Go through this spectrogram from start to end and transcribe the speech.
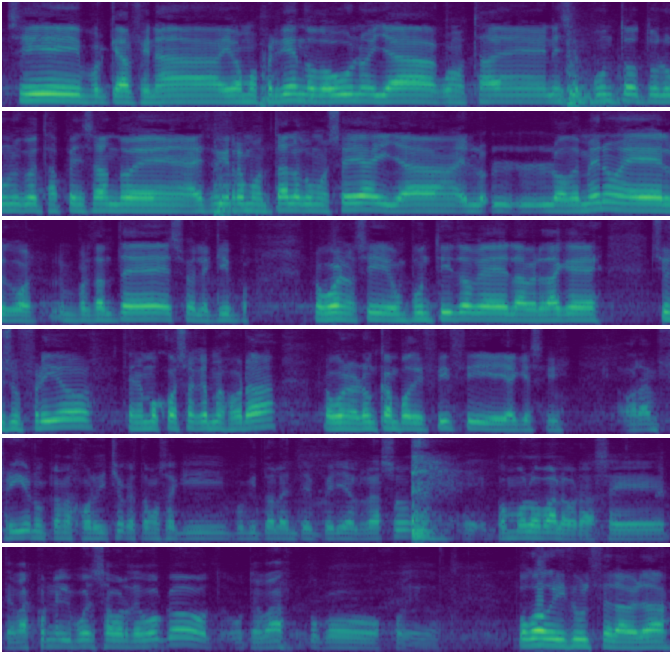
Sí, porque al final íbamos perdiendo 2-1 y ya cuando estás en ese punto tú lo único que estás pensando es a eso hay que remontarlo como sea y ya lo, lo de menos es el gol. Lo importante es eso, el equipo. Pero bueno, sí, un puntito que la verdad que sí he sufrido, tenemos cosas que mejorar, pero bueno, era un campo difícil y hay que seguir. Ahora en frío, nunca mejor dicho, que estamos aquí un poquito a la intemperie al raso. Eh, ¿Cómo lo valoras? Eh, ¿Te vas con el buen sabor de boca o, te vas un poco jodido? Poco agridulce, la verdad.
